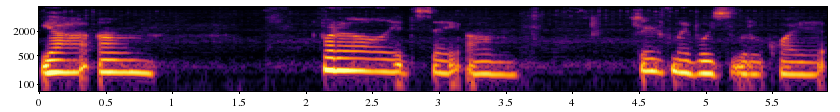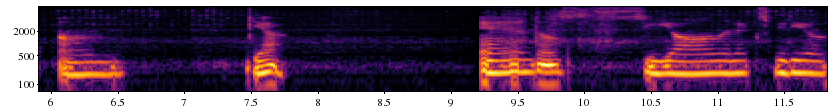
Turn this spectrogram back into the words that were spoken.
yeah, um, what all I had to say, um, sorry if my voice is a little quiet, um, yeah, and I'll see y'all in the next video.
